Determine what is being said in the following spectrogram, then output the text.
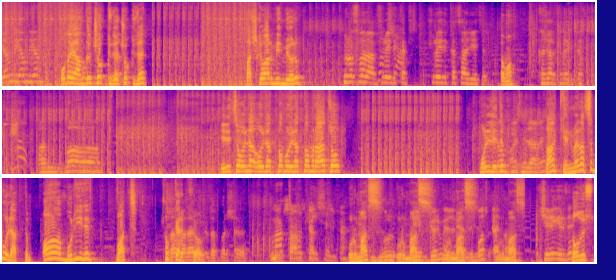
Yandı yandı yandı. O da yandı. Çok Çok güzel abi. çok güzel. Başka var mı bilmiyorum. Şurası var abi şuraya dikkat. Şuraya dikkat sadece yeter. Tamam. Kaç arkana dikkat. Allah. Gelirse oyna, oynatmam oynatmam rahat ol. Molledim. Çok iyisiniz abi. Lan kendime nasıl mol attım? Aa moli ile... What? Çok garip bir şey oldu. Mark the Sağımız geldi. location. Vurmaz, Vur- vurmaz, Görmüyoruz vurmaz, yani, bot galiba. vurmaz. İçeri girdi. Sol üst.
